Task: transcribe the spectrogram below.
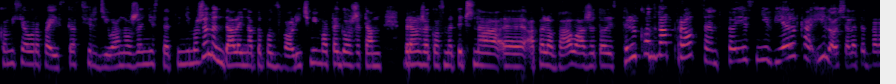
Komisja Europejska stwierdziła, no, że niestety nie możemy dalej na to pozwolić, mimo tego, że tam branża kosmetyczna e, apelowała, że to jest tylko 2%, to jest niewielka ilość, ale te 2%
